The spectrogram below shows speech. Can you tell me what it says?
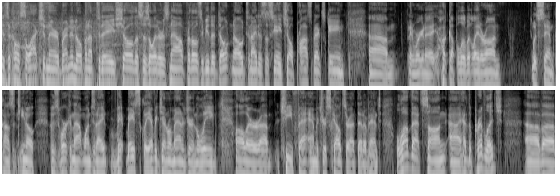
Musical selection there, Brendan, to open up today's show. This is Oilers Now. For those of you that don't know, tonight is the CHL Prospects game, um, and we're going to hook up a little bit later on with Sam Cosentino, who's working that one tonight. Basically, every general manager in the league, all their uh, chief uh, amateur scouts are at that event. Love that song. Uh, I had the privilege of uh,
